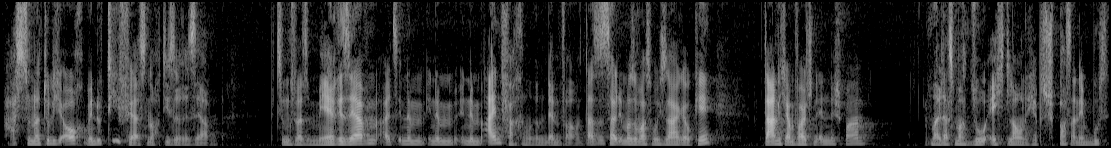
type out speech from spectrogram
hast du natürlich auch, wenn du tief fährst, noch diese Reserven. Beziehungsweise mehr Reserven als in einem, in einem, in einem einfacheren Dämpfer. Und das ist halt immer so was, wo ich sage, okay, da nicht am falschen Ende sparen, weil das macht so echt Laune. Ich habe Spaß an dem Bus.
